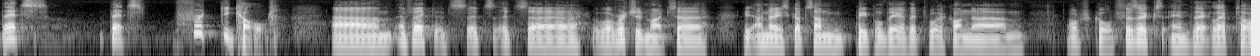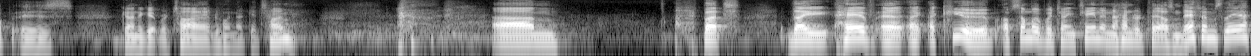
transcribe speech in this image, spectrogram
That's, that's pretty cold. Um, in fact, it's, it's, it's uh, well, Richard might, uh, I know he's got some people there that work on um, ultra cold physics, and that laptop is going to get retired when it gets home. um, but they have a, a, a, cube of somewhere between 10 and 100,000 atoms there.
